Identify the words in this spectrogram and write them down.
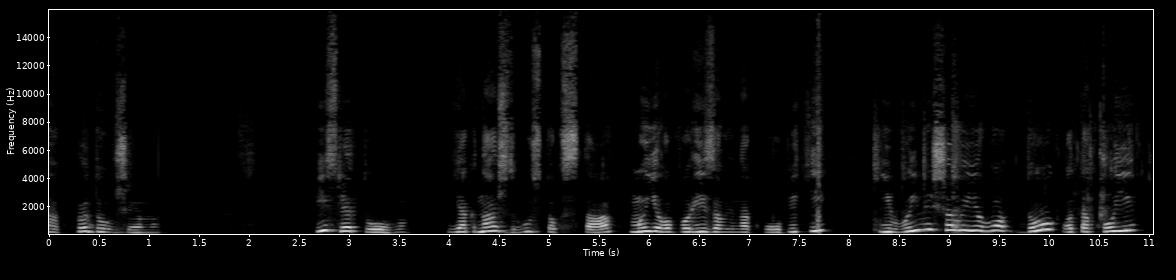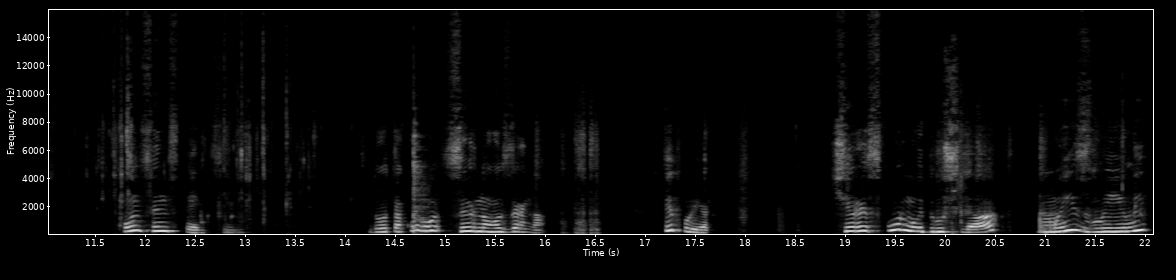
Так, продовжуємо. Після того, як наш згусток став, ми його порізали на кубики і вимішали його до отакої консистенції, до такого сирного зерна. Тепер через форму друшляк ми злили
